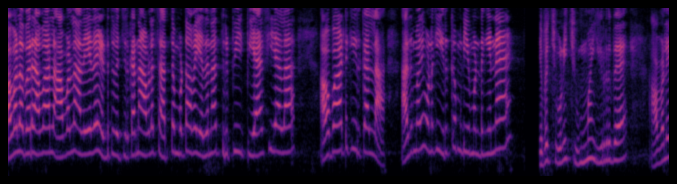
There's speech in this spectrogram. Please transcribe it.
அவளை பேர் அவள் அவளும் அதே தான் எடுத்து வச்சிருக்கான்னு அவளை சத்தம் போட்டு அவள் எதனா திருப்பி பேசியாளா? அவ பாட்டுக்கு இருக்கல்ல. அது மாதிரி உனக்கு இருக்க முடிய மாட்டேங்குன்னு இப்போ சுனி சும்மா இருத. அவளே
